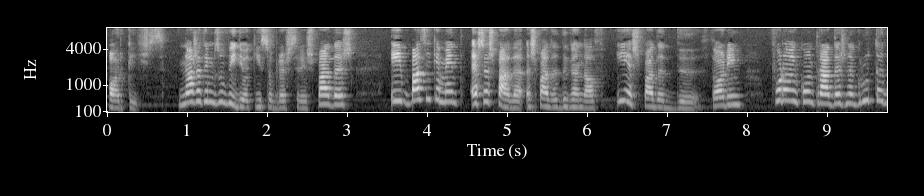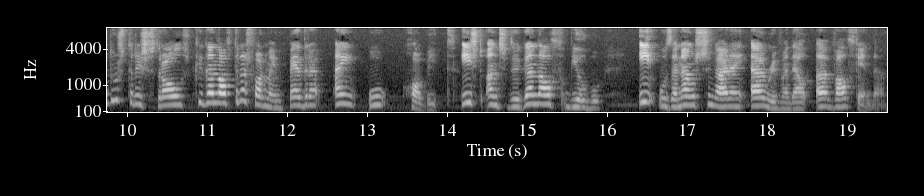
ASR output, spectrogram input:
Orclis. Nós já temos um vídeo aqui sobre as três espadas, e basicamente esta espada, a espada de Gandalf e a espada de Thorin, foram encontradas na Gruta dos Três Trolls, que Gandalf transforma em pedra em o Hobbit. Isto antes de Gandalf, Bilbo e os anãos chegarem a Rivendell, a Valfenda.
